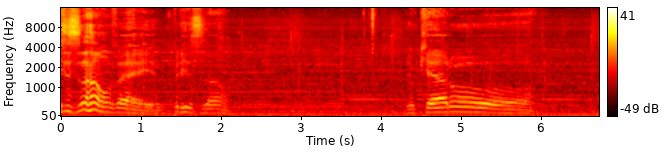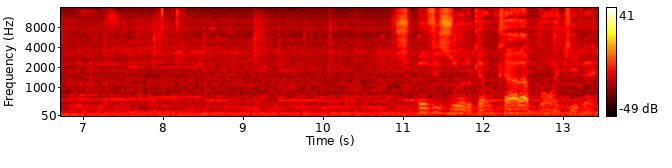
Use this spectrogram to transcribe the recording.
Prisão, velho. Prisão. Eu quero... Supervisor, eu quero um cara bom aqui, velho.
